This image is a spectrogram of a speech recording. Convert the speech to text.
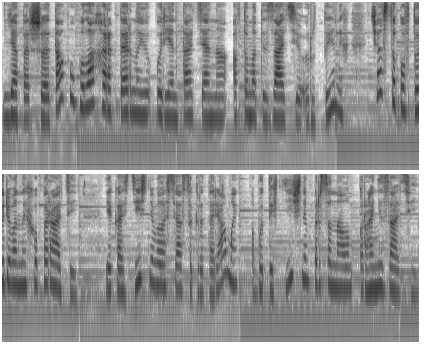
Для першого етапу була характерною орієнтація на автоматизацію рутинних, часто повторюваних операцій, яка здійснювалася секретарями або технічним персоналом організації.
